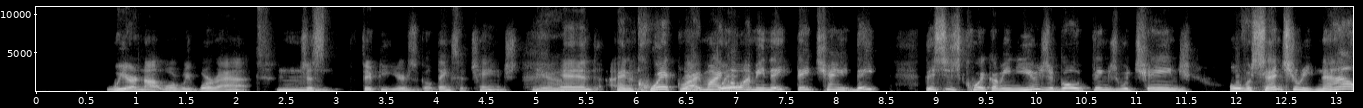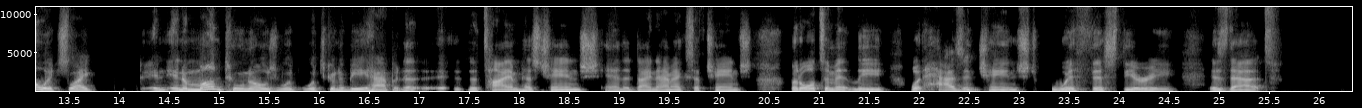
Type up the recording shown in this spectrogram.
we are not where we were at mm. just 50 years ago. Things have changed. Yeah. And and quick right and michael? quick. i mean they they change they this is quick. I mean years ago things would change over century. Now it's like in, in a month, who knows what, what's going to be happening? The, the time has changed and the dynamics have changed. But ultimately, what hasn't changed with this theory is that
